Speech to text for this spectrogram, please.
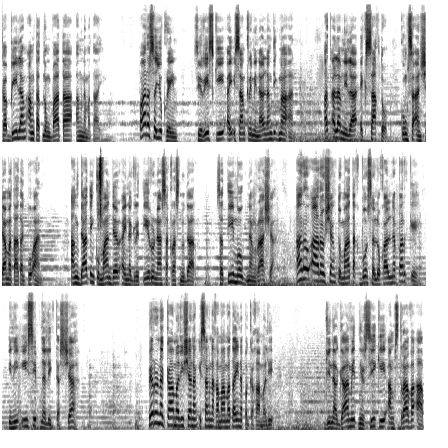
kabilang ang tatlong bata ang namatay. Para sa Ukraine, si Risky ay isang kriminal ng digmaan at alam nila eksakto kung saan siya matatagpuan. Ang dating commander ay nagretiro na sa Krasnodar, sa timog ng Russia. Araw-araw siyang tumatakbo sa lokal na parke, iniisip na ligtas siya. Pero nagkamali siya ng isang nakamamatay na pagkakamali. Ginagamit ni Rsiki ang Strava app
